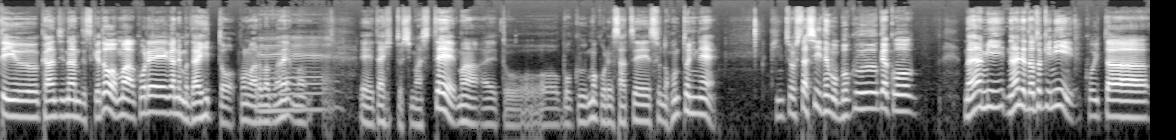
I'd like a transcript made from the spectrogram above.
ていう感じなんですけどまあこれがねもう大ヒットこのアルバムがね、まあへえー大ヒットしまして、まあえー、と僕もこれを撮影するの本当にね緊張したしでも僕がこう悩み悩んでた時にこういった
